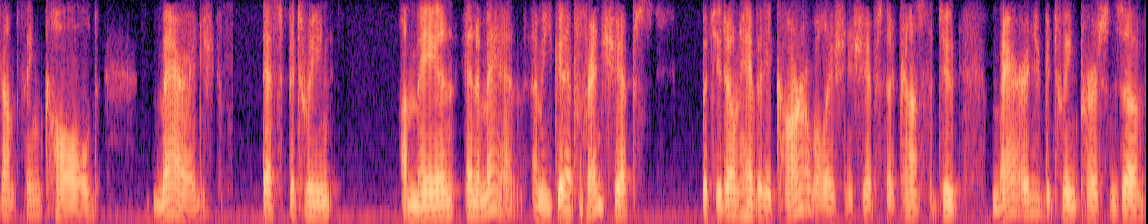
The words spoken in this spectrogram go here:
something called marriage that's between a man and a man. I mean, you could have friendships, but you don't have any carnal relationships that constitute marriage between persons of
